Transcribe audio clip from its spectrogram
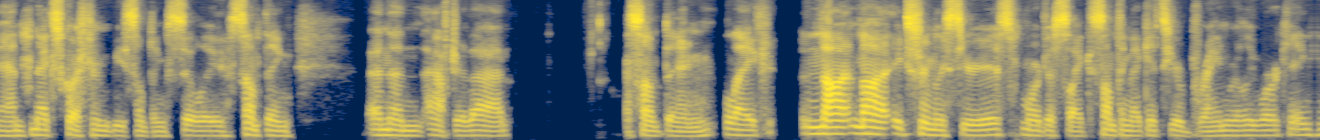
And next question would be something silly something and then after that something like not not extremely serious more just like something that gets your brain really working.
